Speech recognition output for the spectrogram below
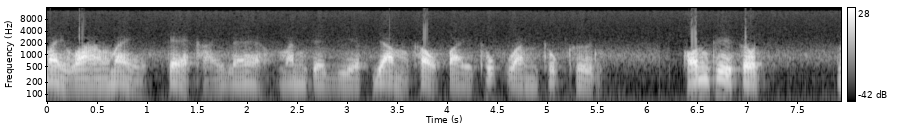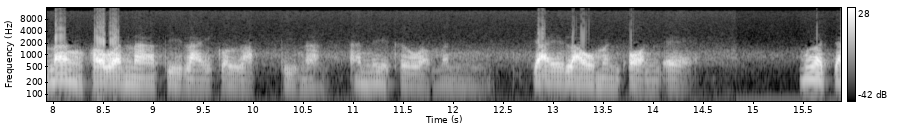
ไม่วางไม่แก้ไขแล้ว มันจะเหยียบย่ำเข้าไปทุกวันทุกคืน ผลที่สุดนั่งภาวนาทีไรก็หลับที่นั่น อันนี้คือว่ามันใจเรามันอ่อนแอ เมื่อใจ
